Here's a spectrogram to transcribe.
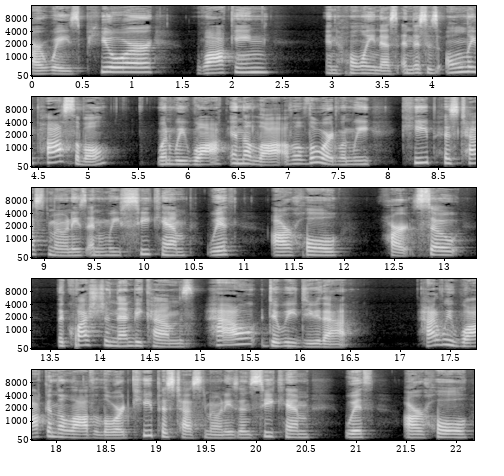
our ways pure, walking in holiness. And this is only possible when we walk in the law of the Lord, when we keep his testimonies and we seek him with our whole heart. So, the question then becomes how do we do that? How do we walk in the law of the Lord, keep his testimonies, and seek him with our whole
